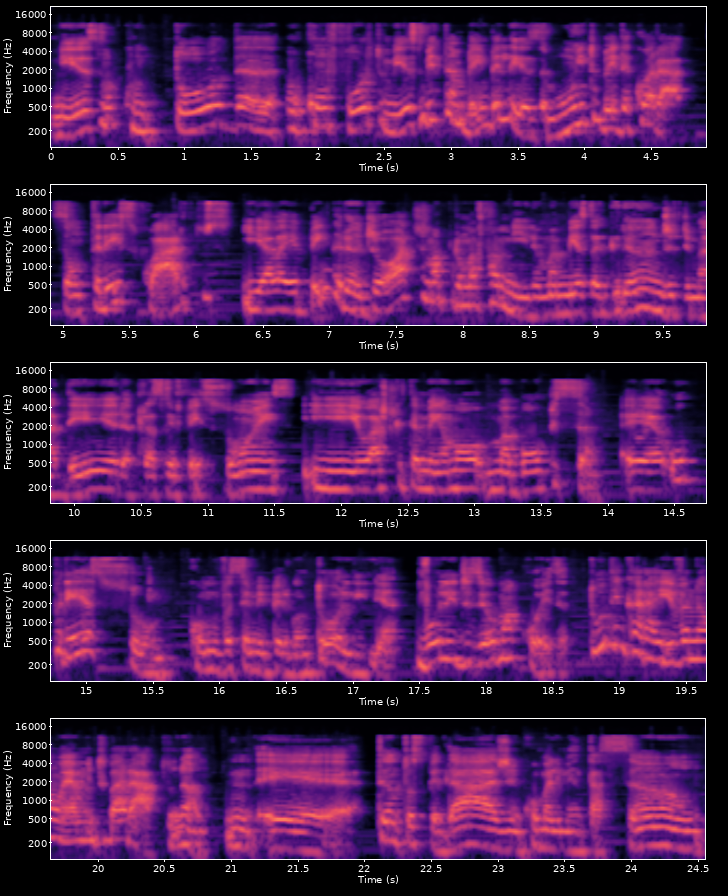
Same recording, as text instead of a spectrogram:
mesmo, com toda o conforto mesmo e também beleza, muito bem decorada. São três quartos e ela é bem grande, ótima para uma família, uma mesa grande de madeira para as refeições e eu acho que também é uma, uma boa opção. É, o preço, como você me perguntou, Lilian, vou lhe dizer uma coisa: tudo em Caraíva não é muito barato, não. É, tanto hospedagem como alimentação,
